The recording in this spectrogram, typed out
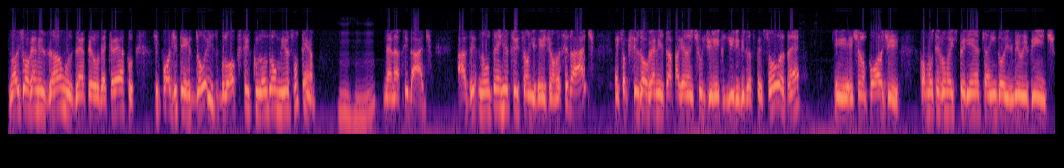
nós organizamos, né, pelo decreto, que pode ter dois blocos circulando ao mesmo tempo uhum. né, na cidade. não tem restrição de região da cidade, a gente só precisa organizar para garantir o direito de ir das pessoas, né? Que a gente não pode, como teve uma experiência em 2020,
